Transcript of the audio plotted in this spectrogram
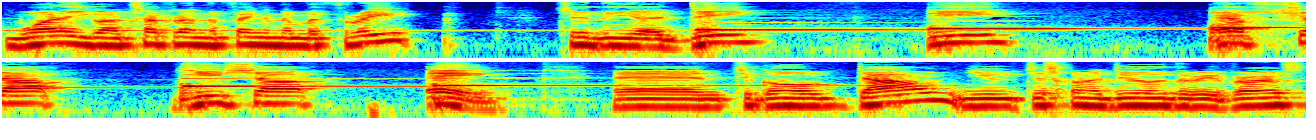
one and you're going to tuck it under finger number three to the uh, D, E, F sharp, G sharp, a. And to go down, you're just going to do the reverse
